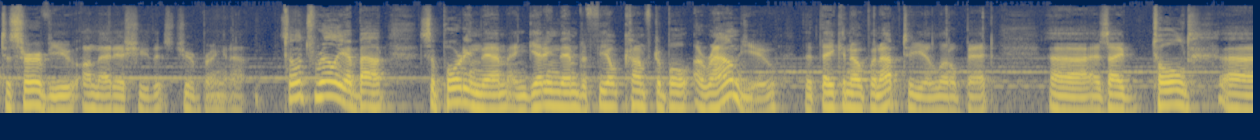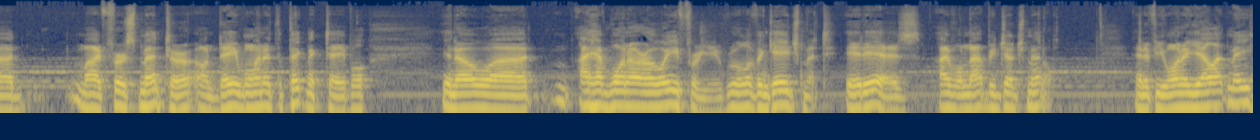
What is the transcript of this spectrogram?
to serve you on that issue that you're bringing up. So it's really about supporting them and getting them to feel comfortable around you, that they can open up to you a little bit. Uh, as I told uh, my first mentor on day one at the picnic table, you know, uh, I have one ROE for you, rule of engagement. It is, I will not be judgmental. And if you want to yell at me,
